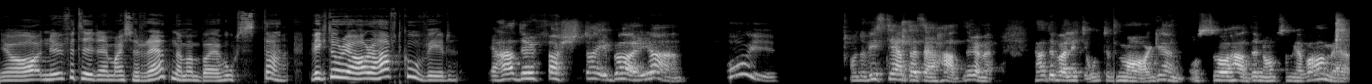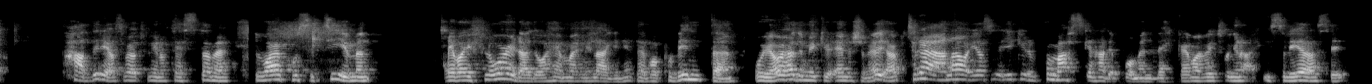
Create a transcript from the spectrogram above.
Ja, nu för tiden är man ju så rädd när man börjar hosta. Victoria, har du haft covid? Jag hade det första i början. Oj! Och då visste jag inte att jag hade det, men jag hade bara lite ont i magen. Och så hade någon som jag var med, hade det, så var jag tvungen att testa mig. Då var jag positiv, men jag var i Florida då, hemma i min lägenhet, jag var på vintern. Och jag hade mycket energi. Jag, jag tränade och jag gick ut på masken hade jag på mig en vecka. Jag var tvungen att isolera sig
